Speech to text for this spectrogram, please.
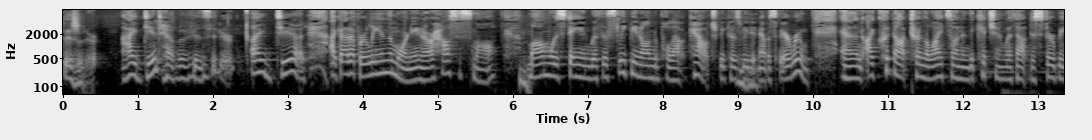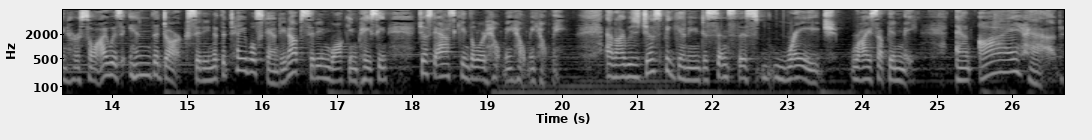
visitor. I did have a visitor. I did. I got up early in the morning, and our house is small. Mm-hmm. Mom was staying with us, sleeping on the pull-out couch because mm-hmm. we didn't have a spare room. And I could not turn the lights on in the kitchen without disturbing her. So I was in the dark, sitting at the table, standing up, sitting, walking, pacing, just asking the Lord, help me, help me, help me. And I was just beginning to sense this rage rise up in me. And I had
